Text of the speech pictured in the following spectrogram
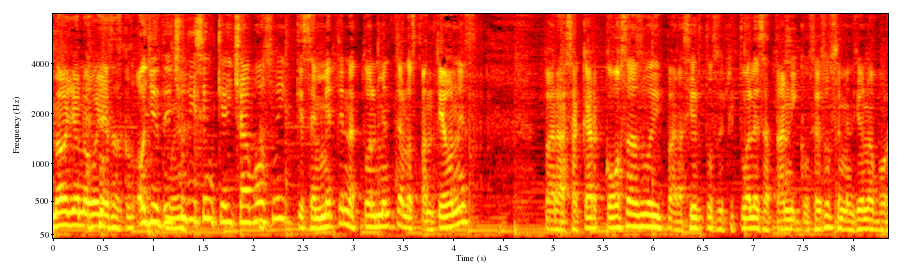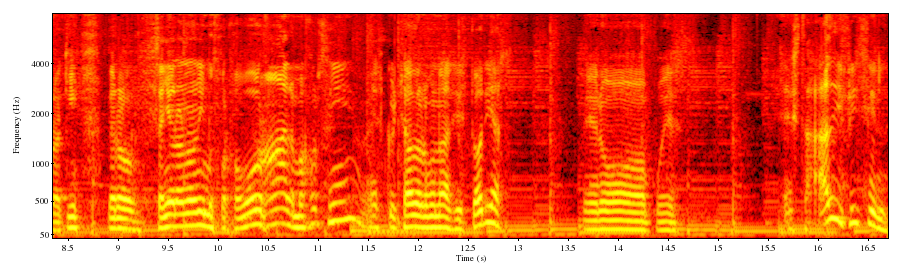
No, yo no voy a esas cosas. Oye, de hecho dicen que hay chavos, güey, que se meten actualmente a los panteones para sacar cosas, güey, para ciertos rituales satánicos. Eso se menciona por aquí. Pero, señor Anonymous, por favor. Ah, a lo mejor sí, he escuchado algunas historias, pero pues está difícil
